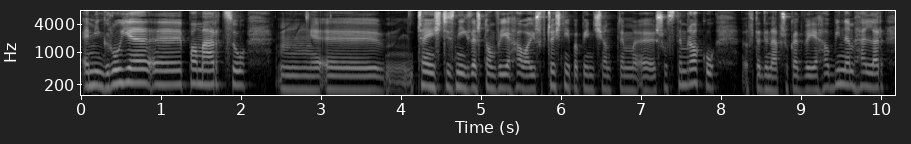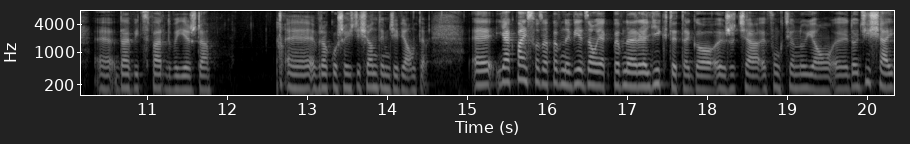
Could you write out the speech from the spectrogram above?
emigruje po marcu. Mm, część z nich zresztą wyjechała już wcześniej, po 1956 roku. Wtedy na przykład wyjechał Binem Heller. Dawid Swart wyjeżdża w roku 69. E, jak Państwo zapewne wiedzą, jak pewne relikty tego życia funkcjonują e, do dzisiaj,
